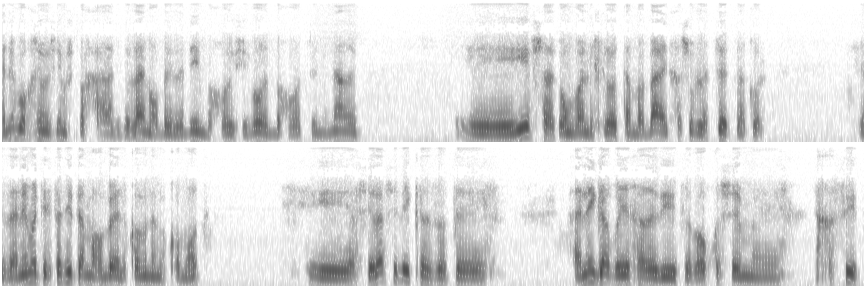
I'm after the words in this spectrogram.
אני ברוך השם יש לי משפחה גדולה עם הרבה ילדים, בחורי ישיבות, בחורות סמינרים. אי אפשר כמובן לכלול אותם בבית, חשוב לצאת והכל. ואני באמת יצאתי איתם הרבה לכל מיני מקומות. אה, השאלה שלי היא כזאת, אה, אני גר בעיר חרדית, וברוך השם, אה, יחסית,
